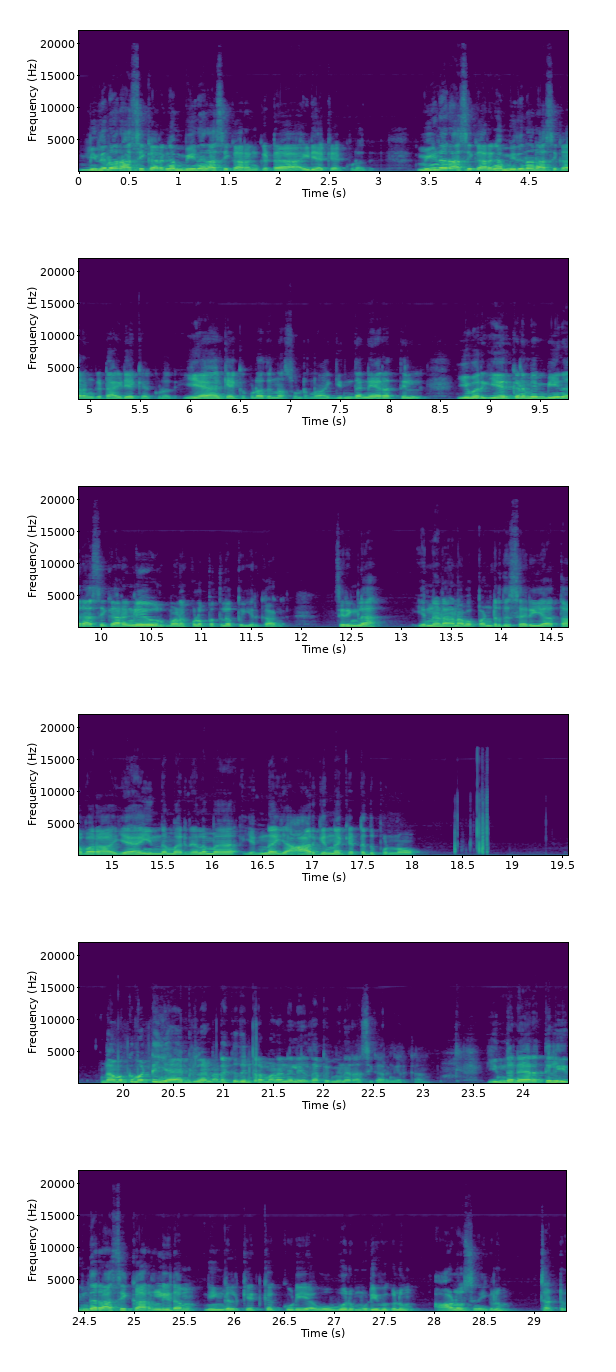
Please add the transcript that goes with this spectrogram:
மிதன ராசிக்காரங்க மீன ராசிக்காரங்க கிட்ட ஐடியா கேட்கக்கூடாது மீனராசிக்காரங்க மிதுன ஐடியா கேட்கக்கூடாது. ஏன் கேட்கக்கூடாதுன்னு நான் சொல்கிறேன்னா இந்த நேரத்தில் இவர் ஏற்கனவே மீன ராசிக்காரங்களே ஒரு மனக்குழப்பத்தில் இப்போ இருக்காங்க. சரிங்களா? என்னடா நம்ம பண்ணுறது சரியா தவறா? ஏன் இந்த மாதிரி நிலைமை? என்ன யாருக்கு என்ன கெட்டது பண்ணோம்? நமக்கு மட்டும் ஏன் இப்படிலாம் நடக்குதுன்ற மனநிலையில் தான் இப்போ மீனராசிக்காரங்க இருக்காங்க. இந்த நேரத்தில் இந்த ராசிக்காரர்களிடம் நீங்கள் கேட்கக்கூடிய ஒவ்வொரு முடிவுகளும் ஆலோசனைகளும் சற்று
